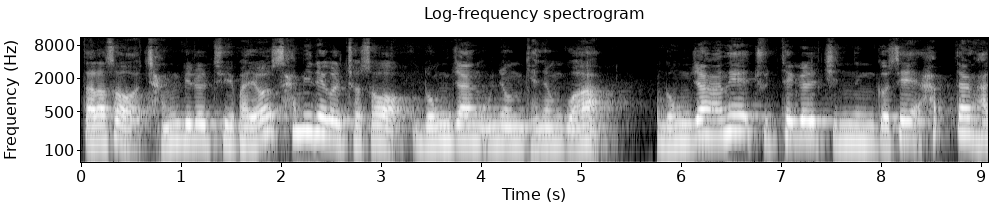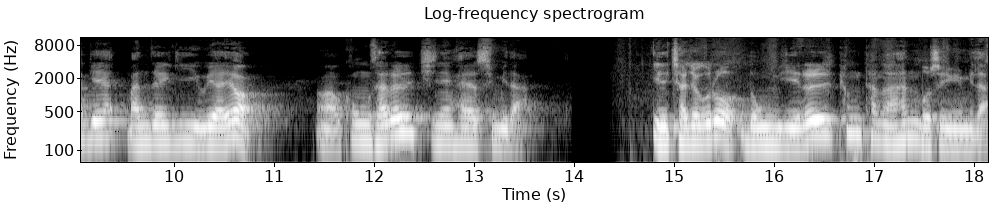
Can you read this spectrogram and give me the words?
따라서 장비를 투입하여 3일에 걸쳐서 농장 운영 개념과 농장 안에 주택을 짓는 것에 합당하게 만들기 위하여 어, 공사를 진행하였습니다. 1차적으로 농지를 평탄화한 모습입니다.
